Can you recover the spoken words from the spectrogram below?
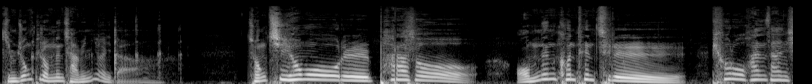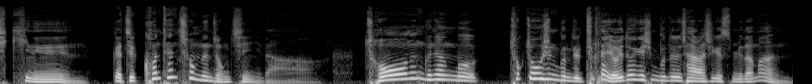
김종필 없는 자민련이다. 정치 혐오를 팔아서 없는 컨텐츠를 표로 환산시키는 그러니까 즉 컨텐츠 없는 정치인이다. 저는 그냥 뭐 촉 좋으신 분들 특히나 여의도에 계신 분들은 잘 아시겠습니다만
